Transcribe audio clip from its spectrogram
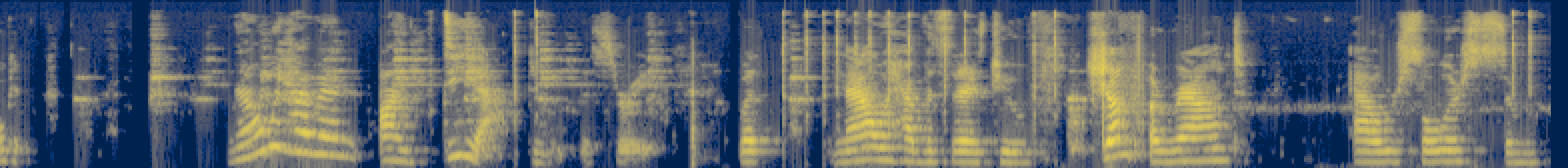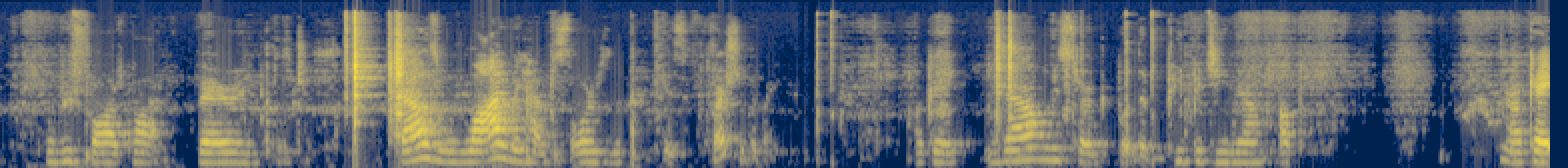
Okay. Now we have an idea to make this three, but now we have a thread to jump around our solar system will be far apart. Very important. That is why we have solar system is pressure Okay, now we start to put the PPT down up. Okay,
